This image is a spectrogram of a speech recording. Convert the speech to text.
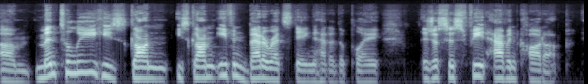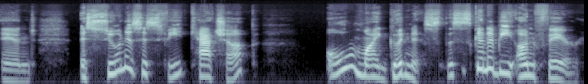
Um, mentally, he's gone he's gone even better at staying ahead of the play. It's just his feet haven't caught up, and as soon as his feet catch up, oh my goodness, this is going to be unfair.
